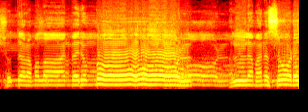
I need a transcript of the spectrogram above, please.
ശുദ്ധ റമദാൻ വരുമ്പോൾ നല്ല മനസ്സോടെ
